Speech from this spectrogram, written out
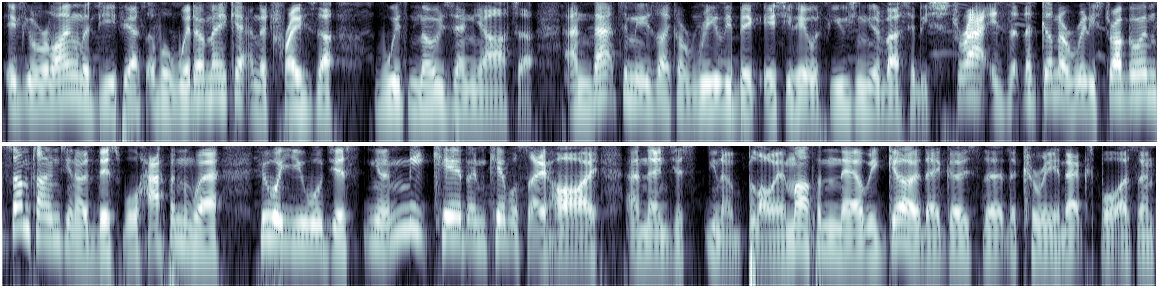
if you're relying on the DPS of a Widowmaker and a Tracer with no Zenyatta. And that to me is like a really big issue here with Fusion University strat is that they're gonna really struggle. And sometimes, you know, this will happen where who are you will just, you know, meet Kib and Kib will say hi and then just, you know, blow him up. And there we go. There goes the, the Korean export as I'm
